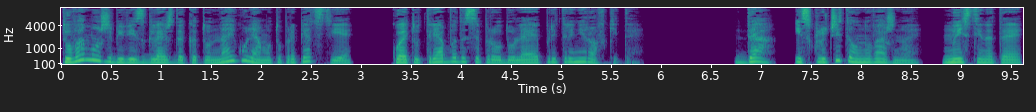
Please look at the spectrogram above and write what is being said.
Това може би ви изглежда като най-голямото препятствие, което трябва да се преодолее при тренировките. Да, изключително важно е, но истината е,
